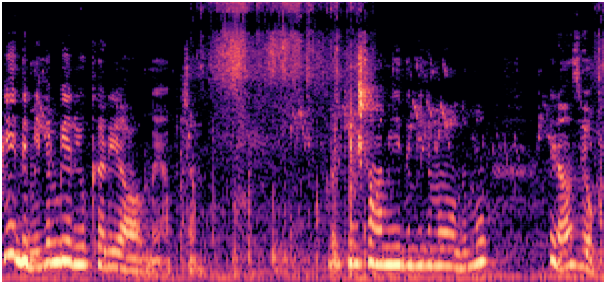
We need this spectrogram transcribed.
7 milim bir yukarıya alma yapacağım. Bakayım tam 7 milim oldu mu? Biraz yok.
